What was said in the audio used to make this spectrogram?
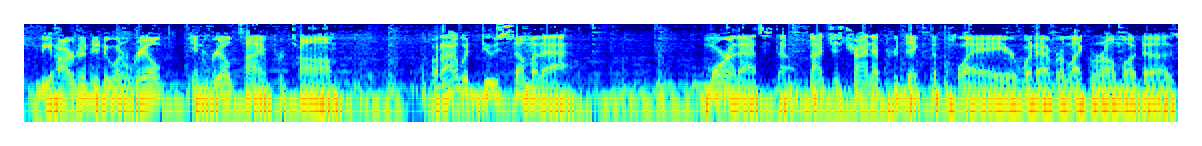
it'd be harder to do in real in real time for Tom. But I would do some of that. More of that stuff. Not just trying to predict the play or whatever like Romo does.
